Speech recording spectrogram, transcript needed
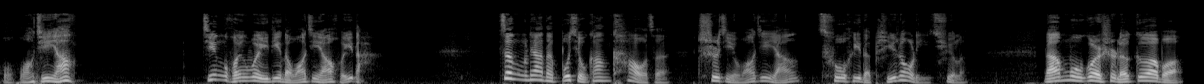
我王金阳。惊魂未定的王金阳回答。锃亮的不锈钢铐子吃进王金阳粗黑的皮肉里去了，那木棍似的胳膊，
